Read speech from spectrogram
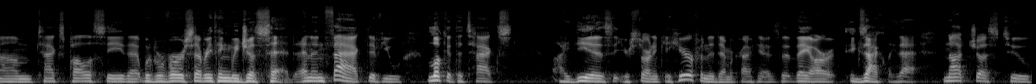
um, tax policy that would reverse everything we just said. And in fact, if you look at the tax ideas that you're starting to hear from the Democratic that they are exactly that, not just to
